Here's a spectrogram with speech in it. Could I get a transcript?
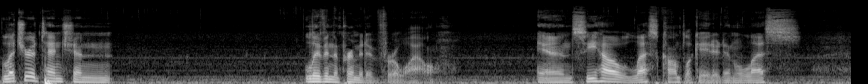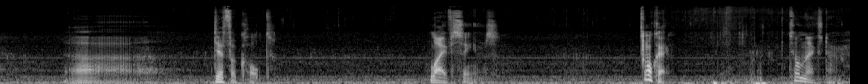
let your attention live in the primitive for a while and see how less complicated and less uh, difficult life seems. Okay. Till next time.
